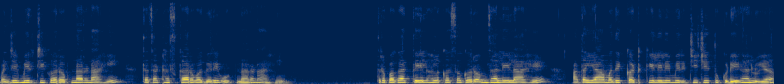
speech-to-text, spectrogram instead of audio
म्हणजे मिरची करपणार नाही त्याचा ठसकार वगैरे उठणार नाही. तर बघा तेल हलकंसं गरम झालेलं आहे. आता यामध्ये कट केलेले मिरचीचे तुकडे घालूया.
